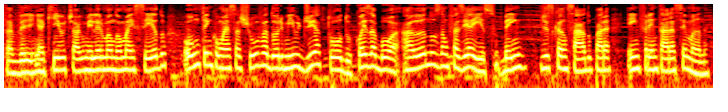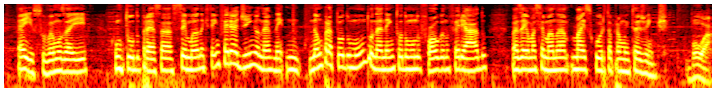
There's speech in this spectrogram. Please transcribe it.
Tá bem, aqui o Thiago Miller mandou mais cedo, ontem com essa chuva dormi o dia todo, coisa boa, há anos não fazia isso, bem descansado para enfrentar a semana. É isso, vamos aí com tudo para essa semana que tem feriadinho, né? Nem, não para todo mundo, né? Nem todo mundo folga no feriado, mas aí é uma semana mais curta para muita gente. Boa.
